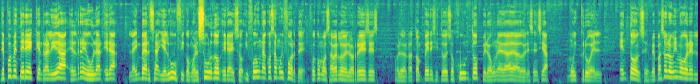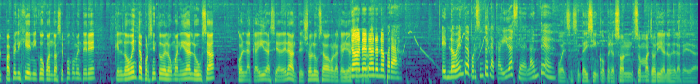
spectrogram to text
Después me enteré que en realidad el regular era la inversa y el goofy, como el zurdo, era eso. Y fue una cosa muy fuerte. Fue como saber lo de los reyes o lo del ratón Pérez y todo eso junto, pero a una edad de adolescencia muy cruel. Entonces, me pasó lo mismo con el papel higiénico cuando hace poco me enteré que el 90% de la humanidad lo usa con la caída hacia adelante. Yo lo usaba con la caída No, hacia no, atrás. no, no, no, pará. ¿El 90% es la caída hacia adelante? O el 65, pero son, son mayoría los de la caída.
